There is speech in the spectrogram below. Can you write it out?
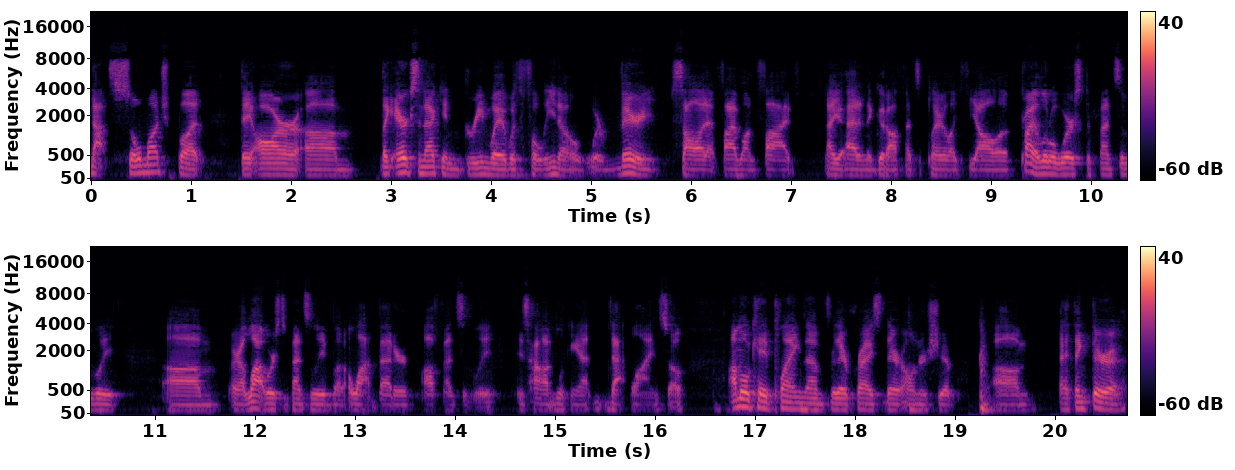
not so much, but they are um, like Eriksson Ek and Greenway with Foligno were very solid at five on five. Now you add in a good offensive player like Fiala, probably a little worse defensively, um, or a lot worse defensively, but a lot better offensively is how I'm looking at that line. So I'm okay playing them for their price, their ownership. Um, I think they're a,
